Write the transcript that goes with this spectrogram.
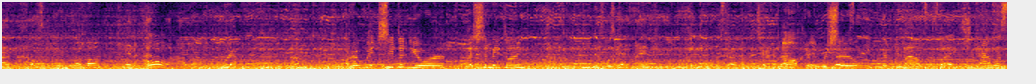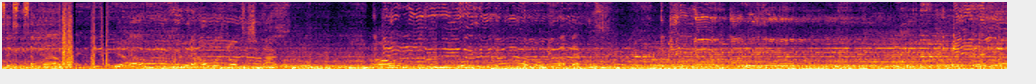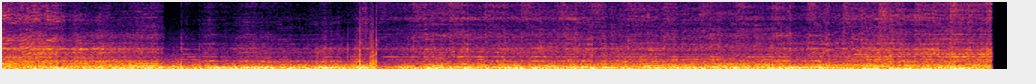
Uh-huh. And I Oh. don't know how long. Yeah. Huh? Have we exceeded your estimate time? I don't. It's supposed to be at 90. I want to start looking turning back. Oh, okay, we're But still. I'm saying 50 miles is like Chicago is 67 miles, right? From Yeah. Bell. Yeah. I almost drove to Chicago Oh, from when we left that place.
